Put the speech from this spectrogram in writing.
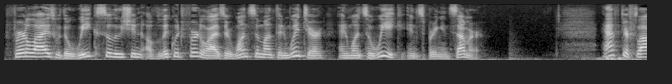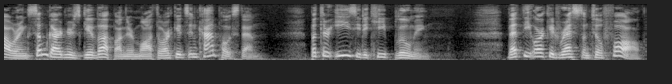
Fertilize with a weak solution of liquid fertilizer once a month in winter and once a week in spring and summer. After flowering, some gardeners give up on their moth orchids and compost them, but they're easy to keep blooming. Let the orchid rest until fall,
